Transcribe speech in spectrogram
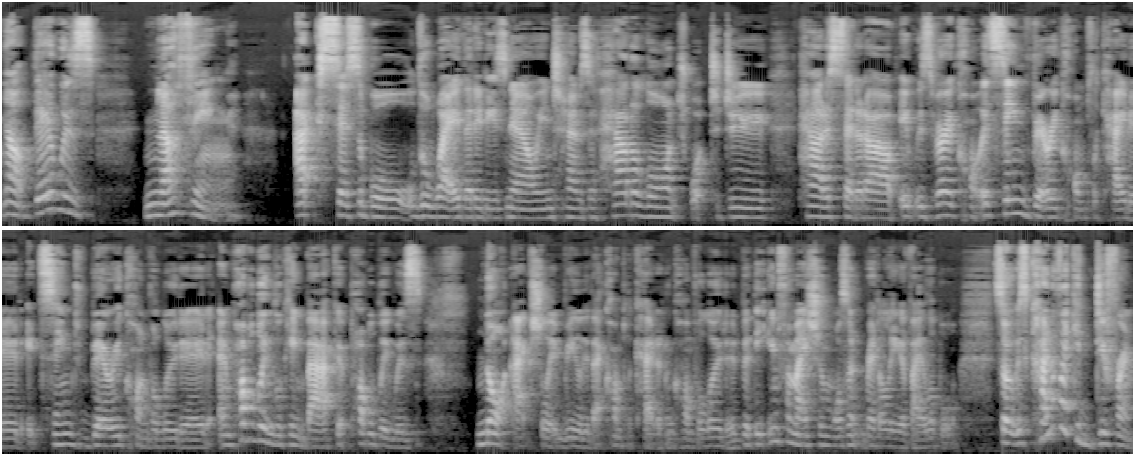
Now there was nothing accessible the way that it is now in terms of how to launch what to do how to set it up. It was very it seemed very complicated. It seemed very convoluted. And probably looking back it probably was not actually really that complicated and convoluted, but the information wasn't readily available. So it was kind of like a different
